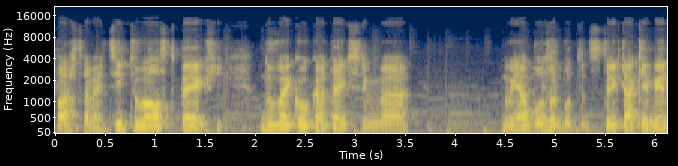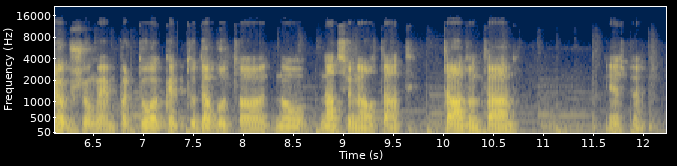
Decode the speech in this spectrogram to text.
pārstāvēt citu valsti pēkšņi, nu, vai kaut kā, teiksim, nu, jābūt Es- varbūt tad striktākiem ierobežojumiem par to, ka tu dabū to nu, nacionālitāti tādu un tādu. Iespējams.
